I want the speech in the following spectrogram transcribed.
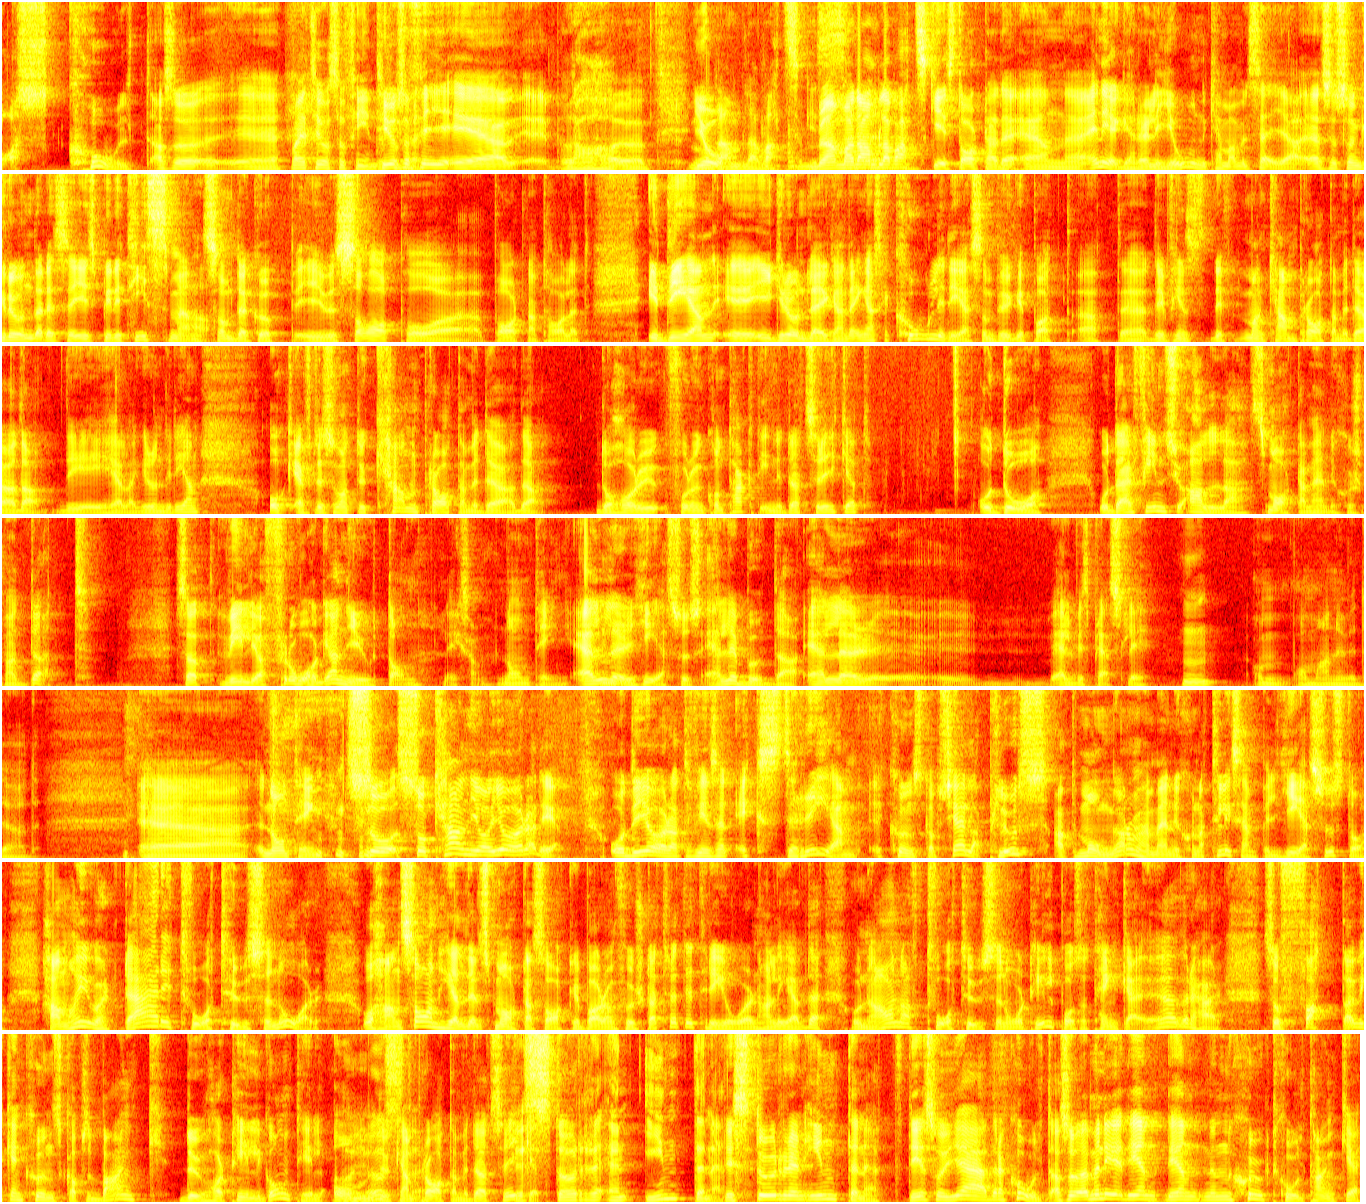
Ascoolt! Alltså... Eh, Vad är teosofin? teosofi är... Eh, ja, eh, jo, Madame Blavatskys, Bla- Madame eh, Blavatsky startade en, en egen religion kan man väl säga. Alltså som grundade sig i spiritismen som dök upp i USA på, på 1800-talet. Idén eh, i grundläggande, en ganska cool idé som bygger på att, att eh, det finns, det, man kan prata med döda. Det är hela grundidén. Och eftersom att du kan prata med döda, då du, får du en kontakt in i dödsriket. Och, då, och där finns ju alla smarta människor som har dött. Så att vill jag fråga Newton liksom, någonting, eller Jesus, eller Buddha, eller eh, Elvis Presley, om, om han nu är död, eh, någonting, så, så kan jag göra det. Och det gör att det finns en extrem kunskapskälla, plus att många av de här människorna, till exempel Jesus då, han har ju varit där i 2000 år. Och han sa en hel del smarta saker bara de första 33 åren han levde. Och nu har han haft 2000 år till på sig att tänka över det här. Så fatta vilken kunskapsbank du har tillgång till om du just kan det. prata med Det är dödsriket. större än internet. Det är större än internet. Det är så jädra coolt. Alltså, men det, det är, en, det är en, en sjukt cool tanke.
